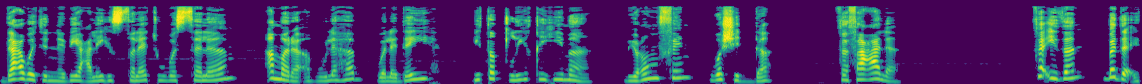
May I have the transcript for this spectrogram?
دعوة النبي عليه الصلاة والسلام أمر أبو لهب ولديه بتطليقهما بعنف وشدة ففعلا فإذا بدأت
